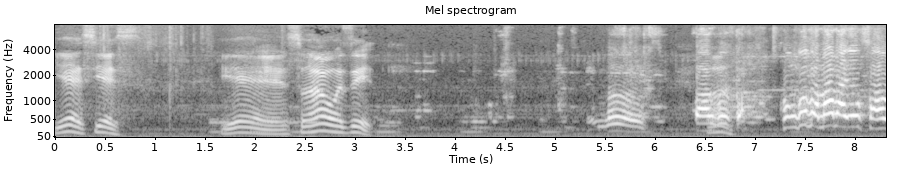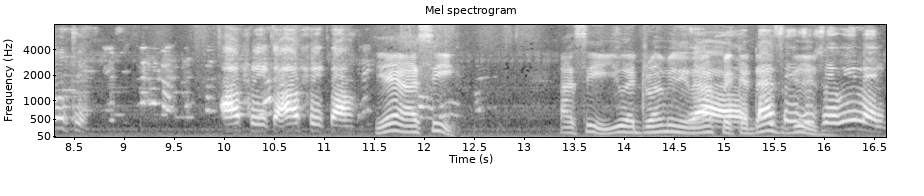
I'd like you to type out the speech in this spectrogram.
Yes, yes. Yeah, so how was it? Tanguka. Punguza mama hiyo sauti. Africa, Africa. Yeah, I see. I see. You are drumming in Yeah, Africa. That's that good. women.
